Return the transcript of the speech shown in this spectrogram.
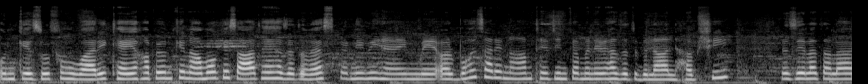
उनके जुल्फ़ मुबारक है। यहाँ पे उनके नामों के साथ हैं हज़रत वैस करनी भी हैं इनमें और बहुत सारे नाम थे जिनका मैंने हज़रत बिलाल हबशी रज़ी अल्लाह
